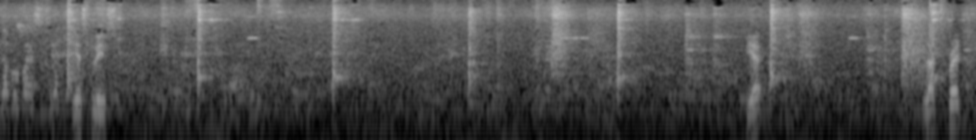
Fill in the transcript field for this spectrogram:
Double bicycle. Yes, please. Yep. Lat spread.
